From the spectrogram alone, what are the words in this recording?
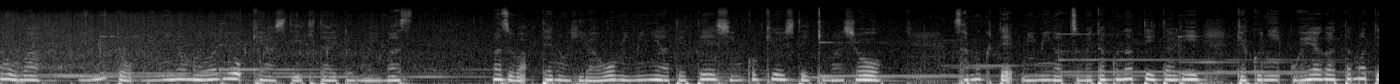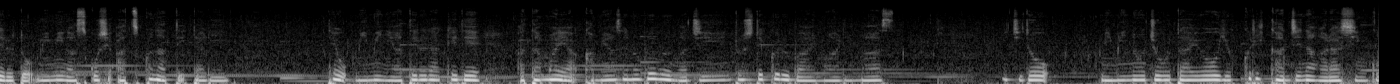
今日は耳と耳の周りをケアしていきたいと思いますまずは手のひらを耳に当てて深呼吸していきましょう。寒くて耳が冷たくなっていたり逆にお部屋が温まっていると耳が少し熱くなっていたり手を耳に当てるだけで頭や噛み合わせの部分がジーンとしてくる場合もあります。一度耳の状態をゆっくり感じながら深呼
